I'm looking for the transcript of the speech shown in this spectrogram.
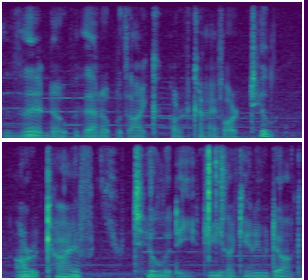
And then open that up with archive artil archive utility. Jeez, I can't even talk.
